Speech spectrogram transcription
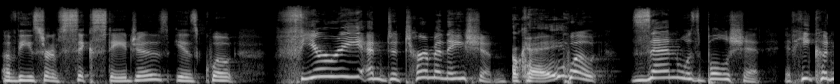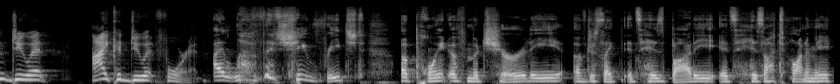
of these sort of six stages is, quote, fury and determination. Okay. Quote, Zen was bullshit. If he couldn't do it, I could do it for him. I love that she reached a point of maturity of just like, it's his body, it's his autonomy.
